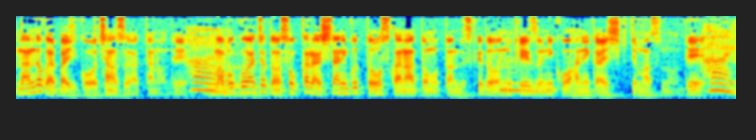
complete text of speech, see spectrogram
何度かやっぱりこうチャンスがあったので、はい、まあ、僕はちょっとそこから下にグッと押すかなと思ったんですけど、抜けずにこう跳ね返してきてますので、はい、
